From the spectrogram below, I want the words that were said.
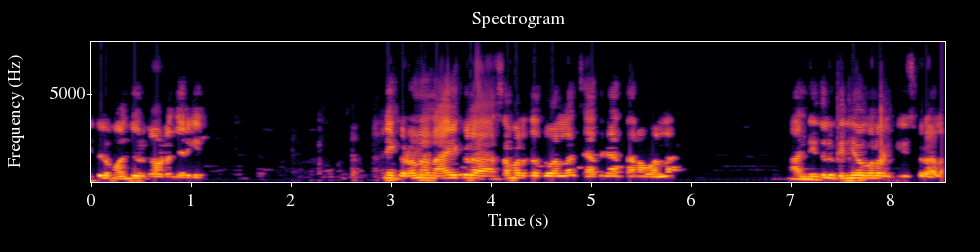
నిధులు మంజూరు కావడం జరిగింది. కానీ ఇక్కడ ఉన్న నాయకుల అసమర్థత వల్ల చేతకాంతనం వల్ల ఆ నిధులు వినియోగంలోకి తీసుకురాల.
